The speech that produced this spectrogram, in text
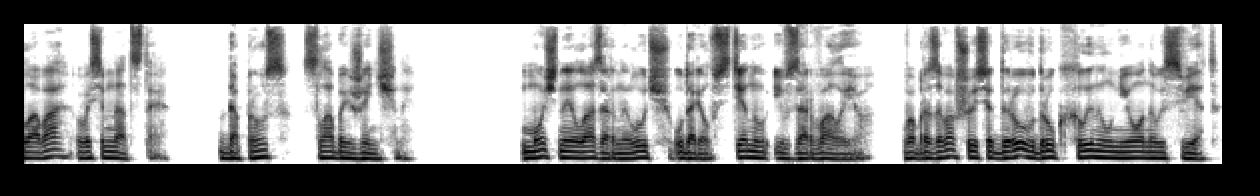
Глава 18. Допрос слабой женщины. Мощный лазерный луч ударил в стену и взорвал ее. В образовавшуюся дыру вдруг хлынул неоновый свет.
